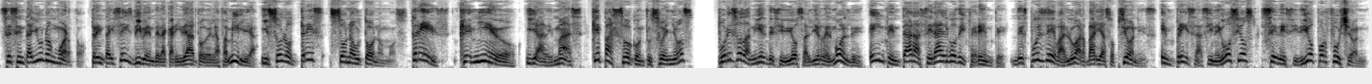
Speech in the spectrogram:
61 han muerto, 36 viven de la caridad o de la familia y solo 3 son autónomos. ¡3! ¡Qué miedo! Y además, ¿qué pasó con tus sueños? Por eso Daniel decidió salir del molde e intentar hacer algo diferente. Después de evaluar varias opciones, empresas y negocios, se decidió por Fusion.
